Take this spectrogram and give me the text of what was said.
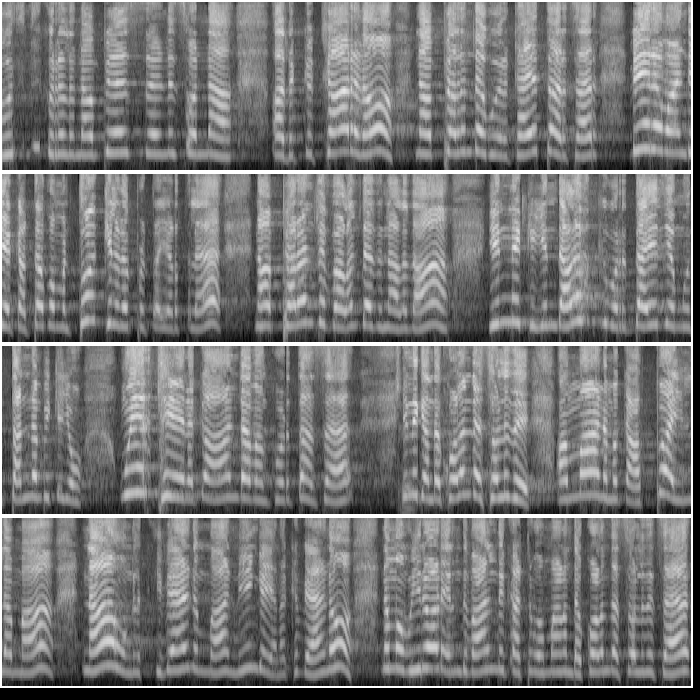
உரிமை குரல நான் பேசுறேன்னு சொன்னா அதுக்கு காரணம் நான் பிறந்த ஒரு கயத்தார் சார். வீரபாண்டிய கட்டபொம்மன் தூக்கிலிடப்பட்ட இடத்துல நான் பிறந்து வளர்ந்ததுனால தான் இன்னைக்கு இந்த அளவுக்கு ஒரு தைரியமும் தன்னம்பிக்கையும் முயற்சியும் எனக்கு ஆண்டவன் கொடுத்தான் சார். இன்னைக்கு அந்த குழந்தை சொல்லுது அம்மா நமக்கு அப்பா இல்லம்மா. நான் உங்களுக்கு வேணும்மா. நீங்க எனக்கு வேணும். நம்ம உயிரோட இருந்து வாழ்ந்து காட்டுவோமா அந்த குழந்தை சொல்லுது சார்.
